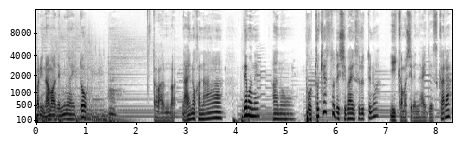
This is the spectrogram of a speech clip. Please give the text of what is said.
ぱり生で見ないと、うん、伝わるのないのかな。でもねあのポッドキャストで芝居するっていうのはいいかもしれないですから。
